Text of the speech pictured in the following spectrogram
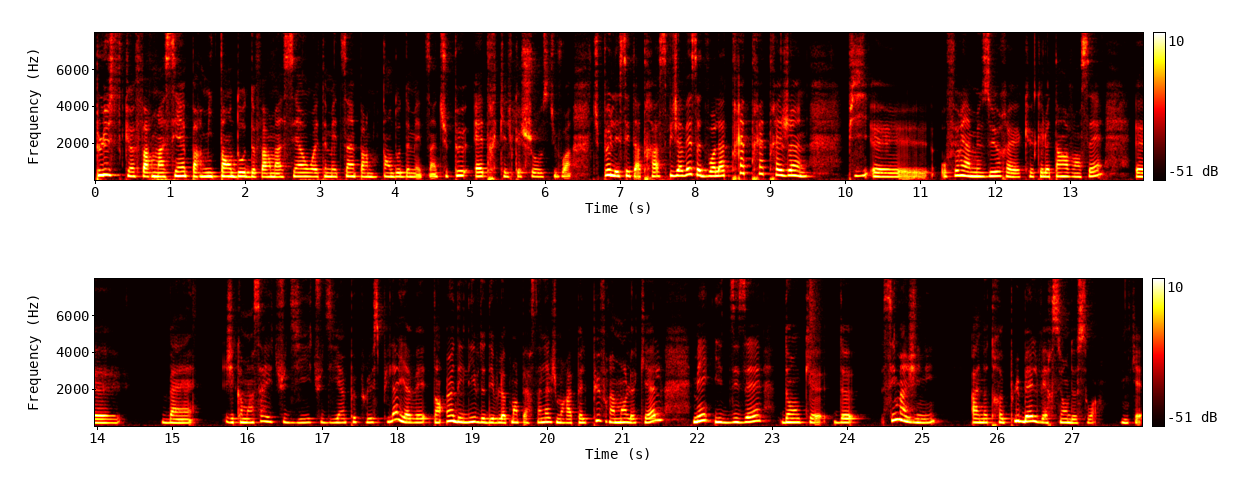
plus qu'un pharmacien parmi tant d'autres de pharmaciens ou être médecin parmi tant d'autres de médecins. Tu peux être quelque chose, tu vois? Tu peux laisser ta trace. Puis j'avais cette voix-là très très très jeune. Puis, euh, au fur et à mesure euh, que, le temps avançait, ben, j'ai commencé à étudier, étudier un peu plus. Puis là, il y avait dans un des livres de développement personnel, je me rappelle plus vraiment lequel, mais il disait donc euh, de s'imaginer à notre plus belle version de soi. OK?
